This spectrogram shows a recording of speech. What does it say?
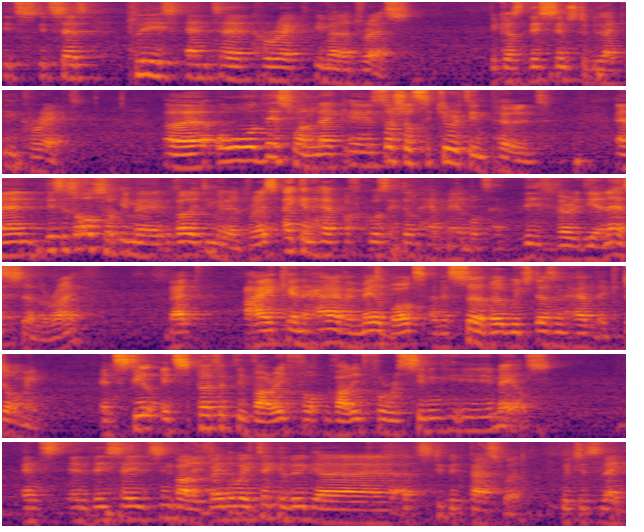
it's, it says, please enter correct email address. Because this seems to be like incorrect. Uh, or this one, like uh, social security in Poland. And this is also email, valid email address. I can have, of course, I don't have mailbox at this very DNS server, right? But I can have a mailbox and a server which doesn't have like domain and still it's perfectly valid for, valid for receiving emails. And, and they say it's invalid. By the way, take a look uh, at stupid password, which is like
